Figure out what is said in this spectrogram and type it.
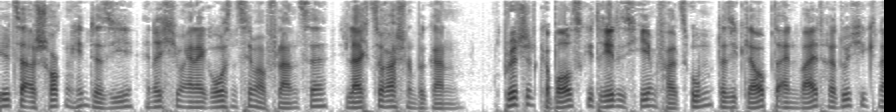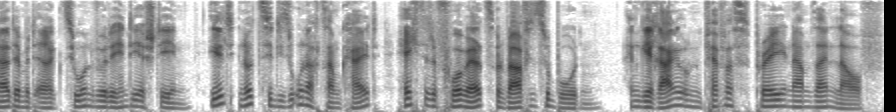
Ilse erschrocken hinter sie in Richtung einer großen Zimmerpflanze, die leicht zu rascheln begann. Bridget Kabolski drehte sich ebenfalls um, da sie glaubte, ein weiterer Durchgeknallter mit Erektion würde hinter ihr stehen. Ilt nutzte diese Unachtsamkeit, hechtete vorwärts und warf sie zu Boden. Ein Gerangel um den Pfefferspray nahm seinen Lauf.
